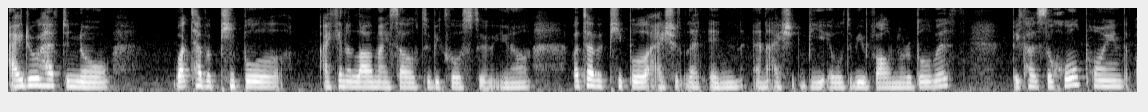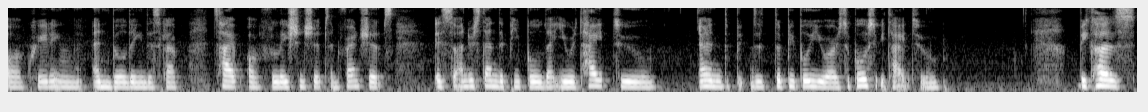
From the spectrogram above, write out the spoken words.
I do have to know what type of people I can allow myself to be close to, you know, what type of people I should let in and I should be able to be vulnerable with. Because the whole point of creating and building this type of relationships and friendships is to understand the people that you are tied to and the, the people you are supposed to be tied to. Because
